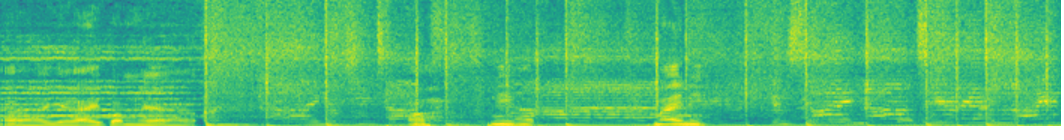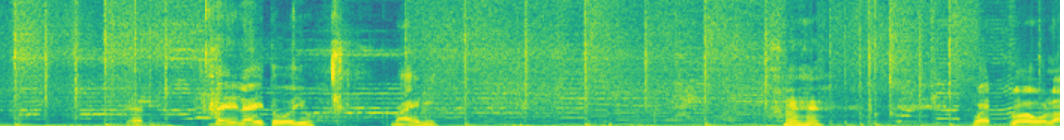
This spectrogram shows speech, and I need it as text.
เอออย่าไอ้กล้องแล้วอ๋อนี่ครับ ไม้นี่ได้หลายตัวอยู่ ไม้นี่ วัดเว้าหล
